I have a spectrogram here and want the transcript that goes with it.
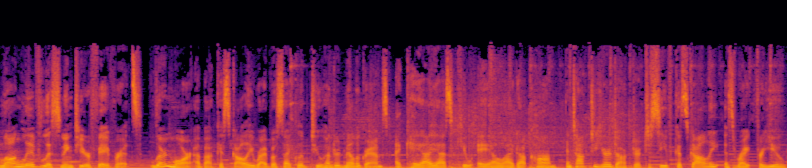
long live listening to your favorites. Learn more about Kisqali Ribociclib 200 milligrams at kisqali.com and talk to your doctor to see if Kisqali is right for you.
